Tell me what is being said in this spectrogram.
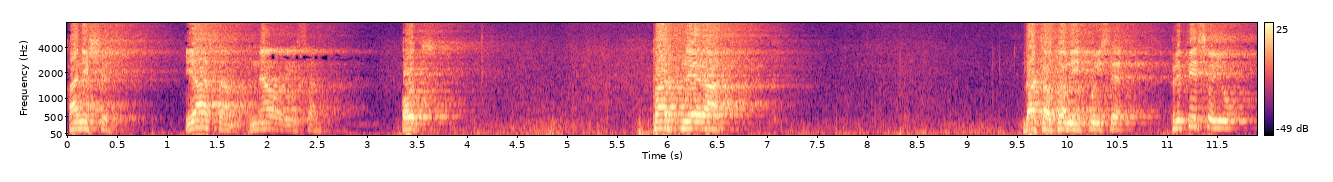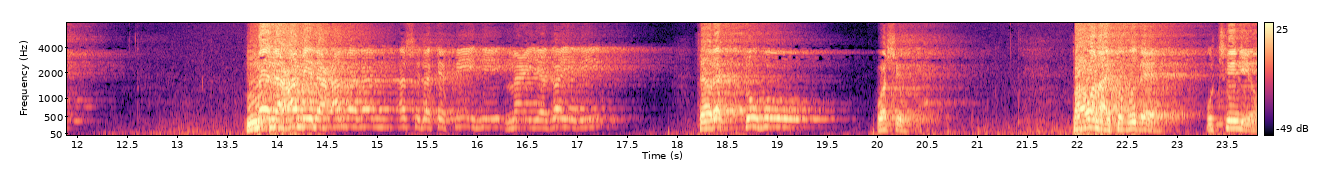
aniše ja sam neovisan od partnera, dakle od onih koji se pripisuju men amila amalan ašrake fihi ma'ija gajri terektuhu wa širke. Pa onaj ko bude učinio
